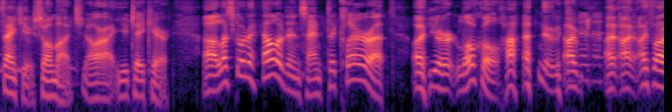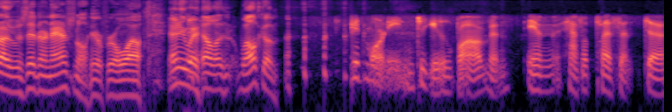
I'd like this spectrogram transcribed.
Thank you so much. All right, you take care. Uh, let's go to Helen in Santa Clara. Uh, you're local. I, I I thought I was international here for a while. Anyway, Helen, welcome. Good morning to you, Bob, and and have a pleasant uh,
